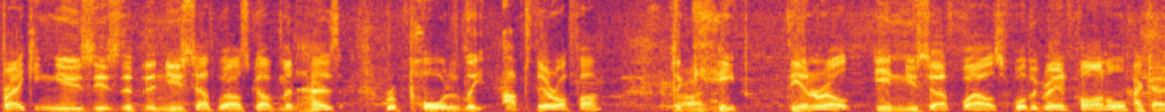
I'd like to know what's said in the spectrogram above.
breaking news is that the New South Wales government has reportedly upped their offer to Right. keep the NRL in New South Wales for the grand final. Okay.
